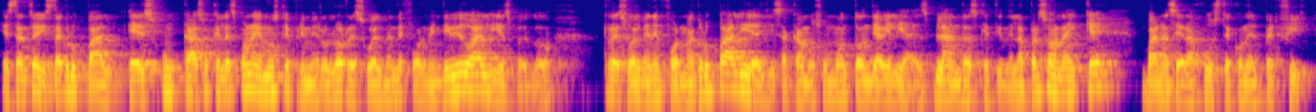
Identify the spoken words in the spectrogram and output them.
Esta entrevista grupal es un caso que les ponemos que primero lo resuelven de forma individual y después lo resuelven en forma grupal y de allí sacamos un montón de habilidades blandas que tiene la persona y que van a hacer ajuste con el perfil.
